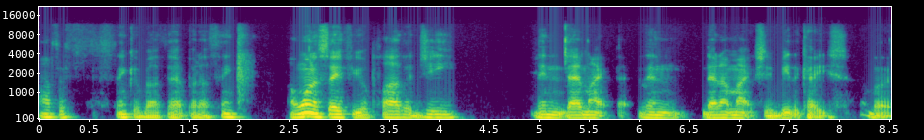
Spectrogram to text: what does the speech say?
I have to think about that, but I think I want to say if you apply the G, then that might then that might actually be the case. But I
